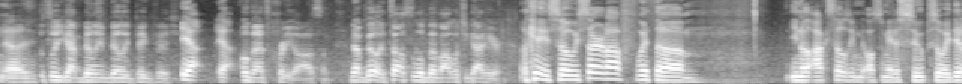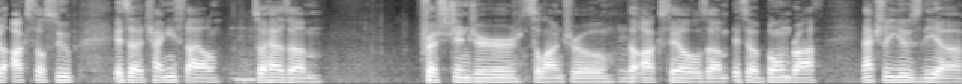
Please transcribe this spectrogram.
Uh, So you got Billy and Billy Pigfish. yeah, yeah. Oh, that's pretty awesome. Now, Billy, tell us a little bit about what you got here. Okay, so we started off with, um, you know, the oxtails. We also made a soup. So we did an oxtail soup. It's a Chinese style. So it has um, fresh ginger, cilantro, the oxtails. Um, it's a bone broth. And actually use the, uh,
